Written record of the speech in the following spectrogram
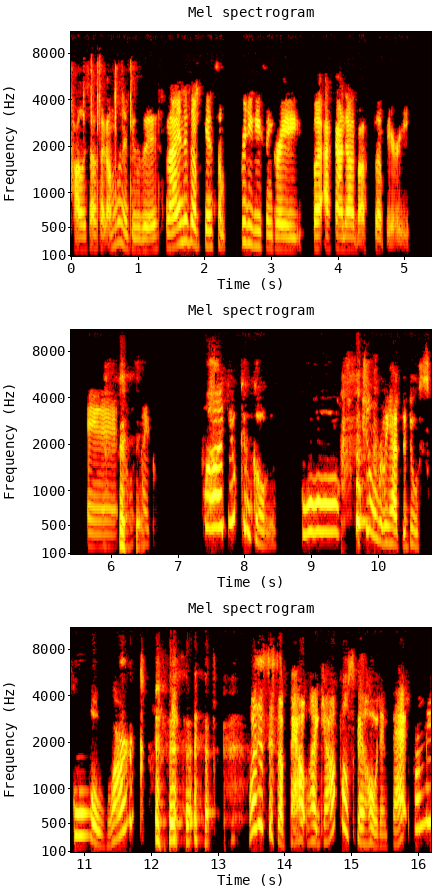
college. I was like, I'm going to do this. And I ended up getting some pretty decent grades, but I found out about Sudbury. And I was like, what? You can go to school, but you don't really have to do school work. What is this about? Like, y'all supposed to be holding back from me?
